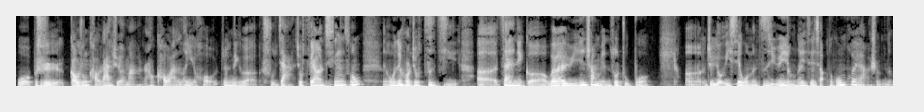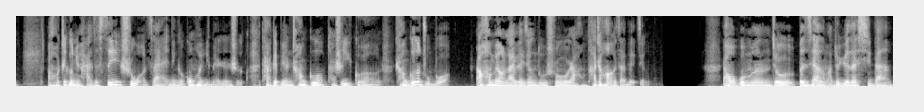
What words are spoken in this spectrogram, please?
我不是高中考大学嘛，然后考完了以后，就那个暑假就非常轻松。我那会儿就自己呃在那个 YY 语音上面做主播，呃，就有一些我们自己运营的一些小的公会啊什么的。然后这个女孩子 C 是我在那个公会里面认识的，她给别人唱歌，她是一个唱歌的主播。然后后面我来北京读书，然后她正好也在北京，然后我们就奔现了嘛，就约在西单。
